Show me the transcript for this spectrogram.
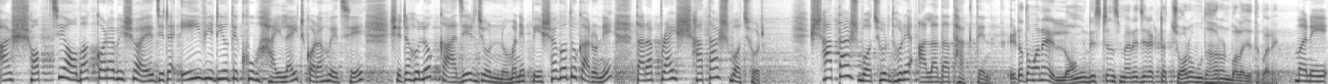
আর সবচেয়ে অবাক করা বিষয় যেটা এই ভিডিওতে খুব হাইলাইট করা হয়েছে সেটা হলো কাজের জন্য। মানে পেশাগত কারণে তারা প্রায় সাতাশ বছর সাতাশ বছর ধরে আলাদা থাকতেন। এটা তো মানে লং ডিস্টেন্স ম্যারেজের একটা চরম উদাহরণ বলা যেতে পারে। মানে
